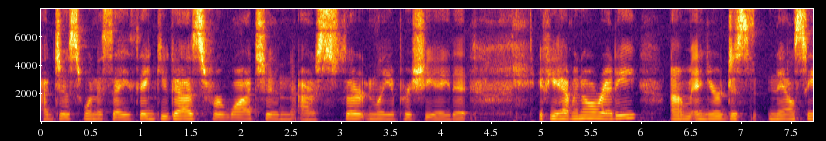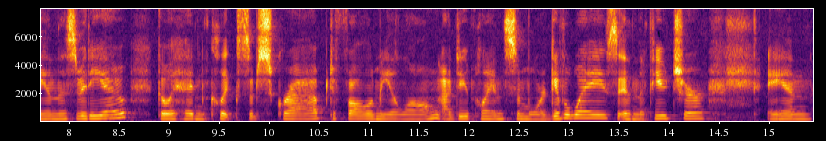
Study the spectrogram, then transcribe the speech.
I just want to say thank you guys for watching. I certainly appreciate it. If you haven't already um, and you're just now seeing this video, go ahead and click subscribe to follow me along. I do plan some more giveaways in the future and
